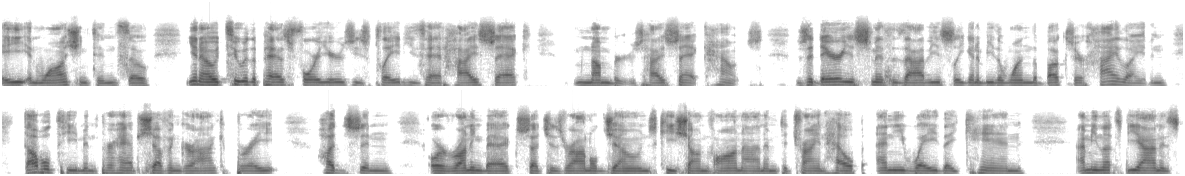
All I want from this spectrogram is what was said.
eight in Washington. So, you know, two of the past four years he's played, he's had high sack numbers, high sack counts. Za'Darius Smith is obviously going to be the one the Bucks are highlighting, double teaming, perhaps shoving Gronk, Brate, Hudson or running backs such as Ronald Jones, Ke'Shawn Vaughn on him to try and help any way they can. I mean, let's be honest.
